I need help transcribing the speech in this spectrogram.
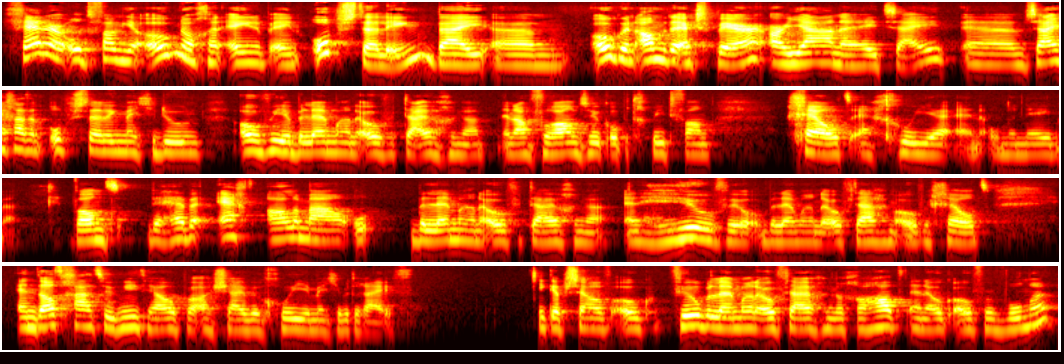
Verder ontvang je ook nog een één op één opstelling bij um, ook een andere expert, Ariane heet zij. Uh, zij gaat een opstelling met je doen over je belemmerende overtuigingen. En dan vooral natuurlijk op het gebied van geld en groeien en ondernemen. Want we hebben echt allemaal belemmerende overtuigingen en heel veel belemmerende overtuigingen over geld. En dat gaat natuurlijk niet helpen als jij wil groeien met je bedrijf. Ik heb zelf ook veel belemmerende overtuigingen gehad en ook overwonnen.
